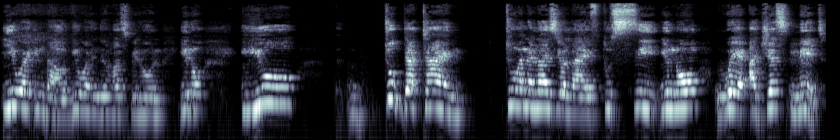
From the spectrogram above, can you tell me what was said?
You were inbound. You were in the hospital. You know, you took that time to analyze your life to see, you know, where adjustments,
